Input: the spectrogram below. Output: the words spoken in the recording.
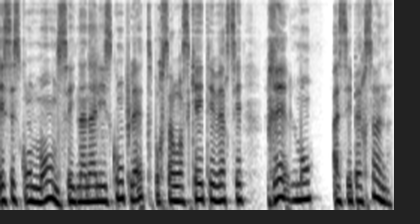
Et c'est ce qu'on demande. C'est une analyse complète pour savoir ce qui a été versé réellement à ces personnes.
